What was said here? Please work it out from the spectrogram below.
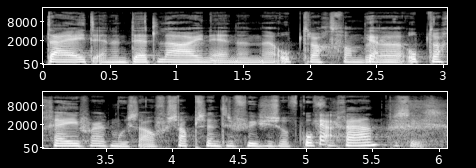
tijd en een deadline en een uh, opdracht van de ja. opdrachtgever. Het moest over sapcentrifuges of koffie ja, gaan. Precies.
